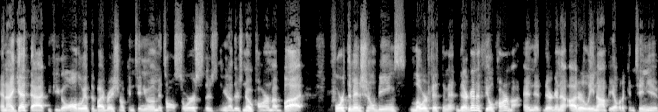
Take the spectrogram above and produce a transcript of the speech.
And I get that. If you go all the way up the vibrational continuum, it's all source. There's, you know, there's no karma. But fourth dimensional beings, lower fifth dimension, they're going to feel karma and they're going to utterly not be able to continue.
